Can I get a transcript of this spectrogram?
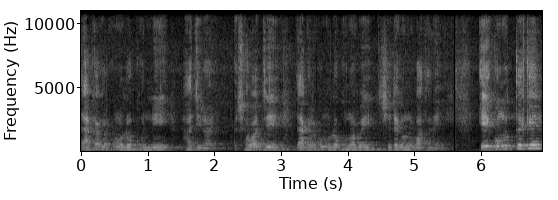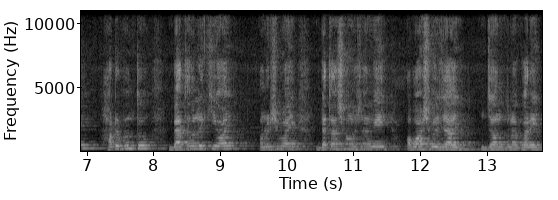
এক এক রকম লক্ষণ নিয়ে হাজির হয়। সবার যে একরকম লক্ষণ হবে সেটা কোনো কথা নেই। এই কোমর থেকে হাঁটু পর্যন্ত ব্যথা হলে কি হয়? অনেক সময় ব্যথার সঙ্গে সঙ্গে অবাস হয়ে যায়, যন্ত্রণা করে,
